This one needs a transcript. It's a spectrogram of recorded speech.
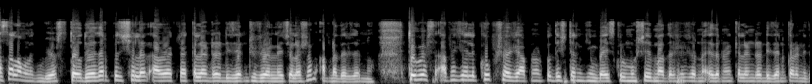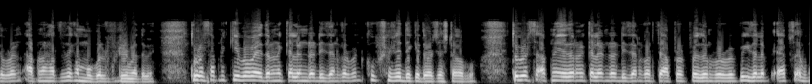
আসসালামু আলাইকুম ভিউয়ার্স। তো দুই হাজার পঁচিশ সালের আরও একটা ক্যালেন্ডার ডিজাইন টিউটোরিয়াল নিয়ে চলে আসলাম আপনাদের জন্য। তো ভিউয়ার্স, আপনি চাইলে খুব সহজে আপনার প্রতিষ্ঠান কিংবা স্কুল, মসজিদ, মাদ্রাসার জন্য এই ধরনের ক্যালেন্ডার ডিজাইন করে নিতে পারেন। আপনার হাতে থেকে মোবাইল ফোনের মাধ্যমে। তো ভিউয়ার্স, আপনি কীভাবে এই ধরনের ক্যালেন্ডার ডিজাইন করবেন? খুব সহজে দেখে দেওয়ার চেষ্টা করব। তো ভিউয়ার্স, আপনি এই ধরনের ক্যালেন্ডার ডিজাইন করতে আপনার প্রয়োজন পড়বে পিক্সেল অ্যাপস এবং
